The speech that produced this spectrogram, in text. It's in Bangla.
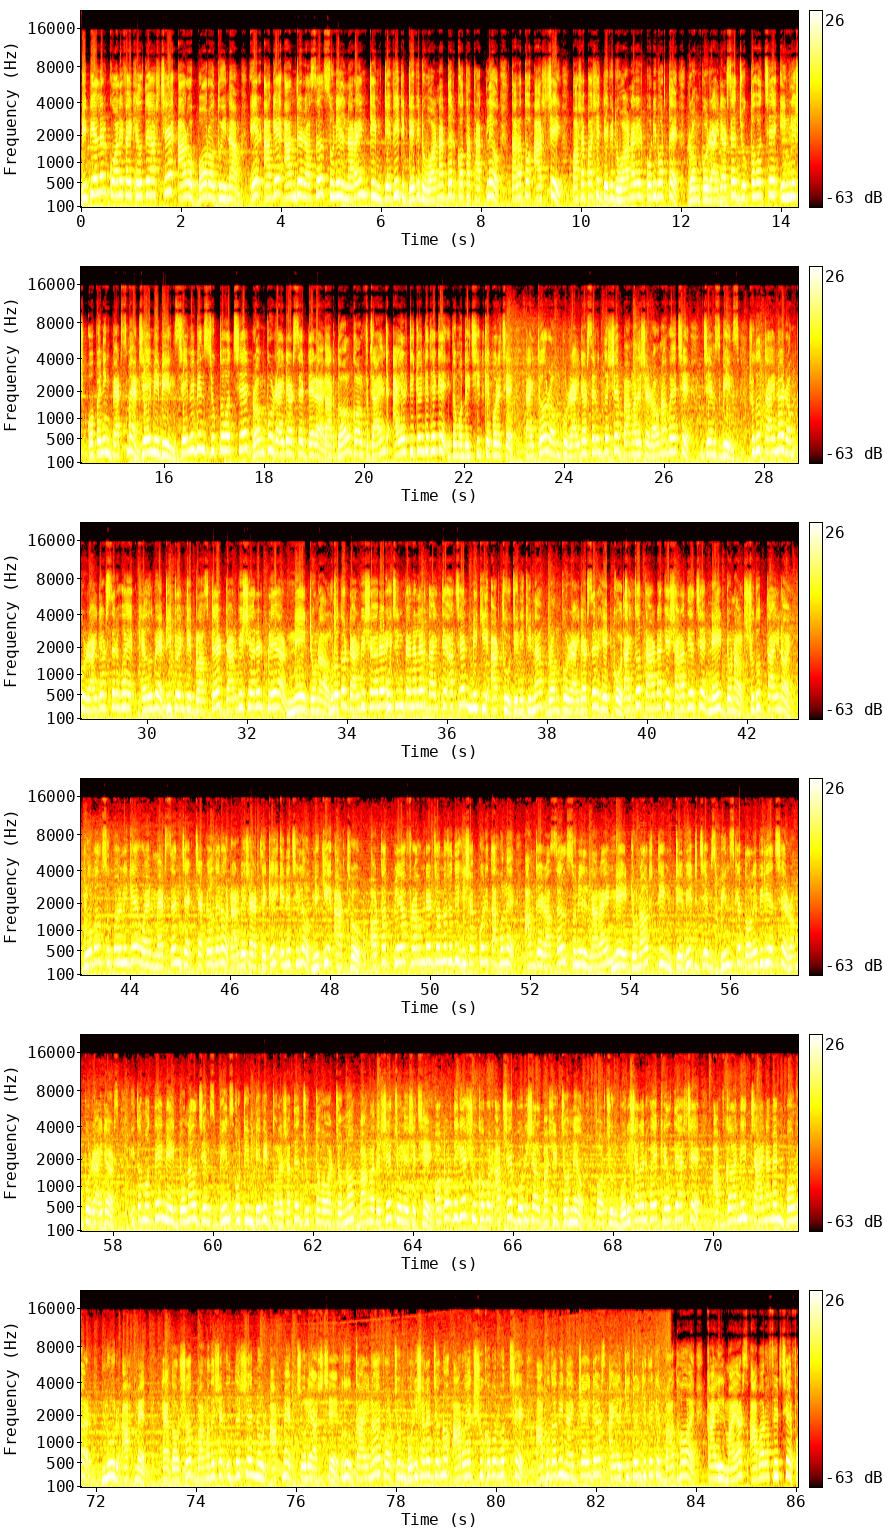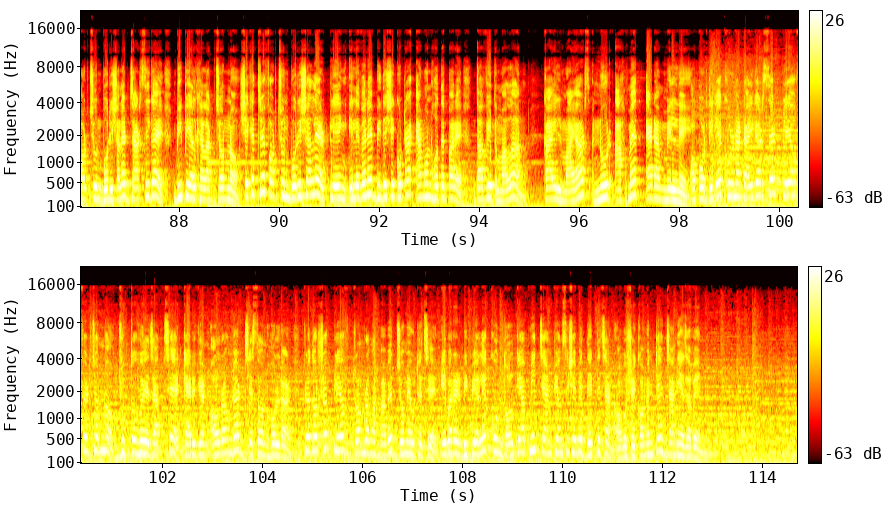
বিপিএল এর কোয়ালিফাই খেলতে আসছে আরও বড় দুই নাম। এর আগে Andre Russell, Sunil Narine, Tim David David ওয়ার্নারদের কথা থাকলেও তারা তো আসছেই। পাশাপাশি ডেভিড ওয়ার্নারের পরিবর্তে রংপুর রাইডার্সে যুক্ত হচ্ছে English opening batsman Jamie Vince. Jamie Vince যুক্ত হচ্ছে রংপুর রাইডার্সের ডেরায়। তার দল Gulf Giants IL T twenty থেকে ইতোমধ্যেই ছিটকে পড়েছে। তাই তো রংপুর রাইডার্সের উদ্দেশ্যে বাংলাদেশে রওনা হয়েছে জেমস বিনস। শুধু তাই নয়, রংপুর রাইডার্সের হয়ে খেলবেন। টি টোয়েন্টি ব্লাস্টের ডার্বিশিয়ারের প্লেয়ার নে ডোনাল্ড। মূলত ডার্বিশিয়ারের কোচিং প্যানেলের দায়িত্বে আছেন মিকি আর্থু, যিনি কিনা রংপুর রাইডার্সের হেড কোচ তাই তো তার ডাকে সাড়া দিয়েছে নেইট ডোনাল্ড, শুধু তাই নয়। গ্লোবাল সুপার লিগে ওয়েন ম্যাটসেন, জ্যাক চ্যাপেলদেরও ডার্বিশায়ার থেকেই এনেছিল মিকি আর্থ্রো অর্থাৎ প্লে অফ রাউন্ডের জন্য যদি হিসাব করি তাহলে আন্দ্রে রাসেল, সুনীল নারায়ণ, নেই ডোনাল্ড, টিম ডেভিড, জেমস বিনসকে দলে বেরিয়েছে রংপুর রাইডার্স ইতোমধ্যেই নেই ডোনাল্ড জেমস বিনস ও টিম ডেভিড দলের সাথে যুক্ত হওয়ার জন্য বাংলাদেশে চলে এসেছে। অপরদিকে সুখবর আছে বরিশালবাসীর জন্যেও। ফরচুন বরিশালের হয়ে খেলতে আসছে আফগানি চায়নাম্যান বোলার নূর আহমেদ। হ্যাঁ দর্শক, বাংলাদেশের উদ্দেশ্যে নূর আহমেদ চলে আসছে। শুধু তাই নয়, ফরচুন বরিশালের জন্য আরও এক সুখবর হচ্ছে। Abu Dhabi knight riders IL T twenty থেকে বাদ হওয়ায় কাইল মায়ার্স আবারও ফিরছে ফরচুন বরিশালের জার্সি গায়ে বিপিএল খেলার জন্য। সেক্ষেত্রে ফরচুন বরিশালের প্লেইং ইলেভেনে বিদেশি কোটা এমন হতে পারে Dawid Malan. Kyle Mayers, Noor Ahmad, Adam Milne. অপরদিকে খুলনা টাইগার্সের প্লে অফের জন্য যুক্ত হয়ে যাচ্ছে ক্যারিবিয়ান অলরাউন্ডার জেসন হোল্ডার। প্রিয় দর্শক প্লে অফ ভাবে জমে উঠেছে। এবারের বিপিএল কোন দলকে আপনি চ্যাম্পিয়ন্স হিসেবে দেখতে চান, অবশ্যই কমেন্টে জানিয়ে যাবেন।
